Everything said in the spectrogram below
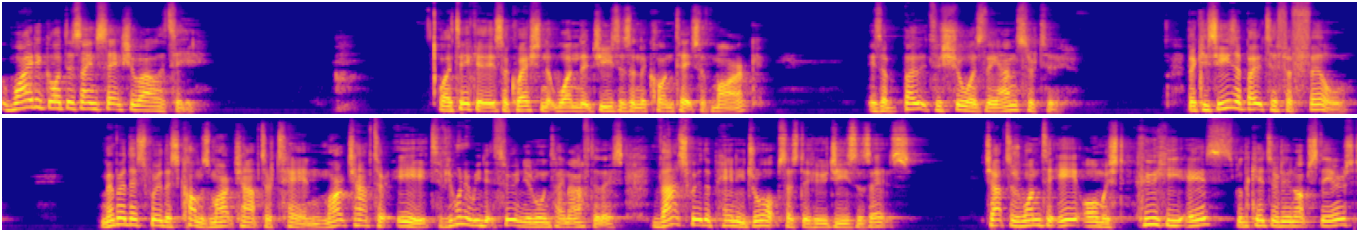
Why did God design sexuality? Well, I take it it's a question that one that Jesus, in the context of Mark, is about to show us the answer to. Because he's about to fulfill Remember this where this comes, Mark chapter 10, Mark chapter 8. If you want to read it through in your own time after this, that's where the penny drops as to who Jesus is. Chapters 1 to 8, almost who he is, what the kids are doing upstairs.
